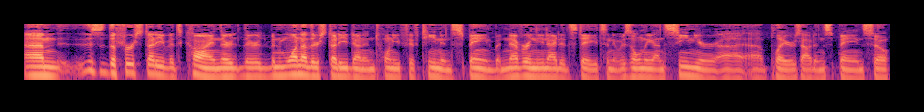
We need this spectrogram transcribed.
um, this is the first study of its kind. There, there had been one other study done in 2015 in Spain, but never in the United States, and it was only on senior uh, uh, players out in Spain. So,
